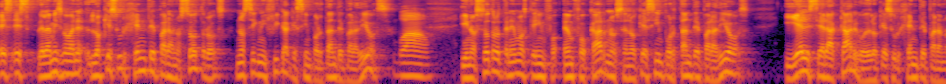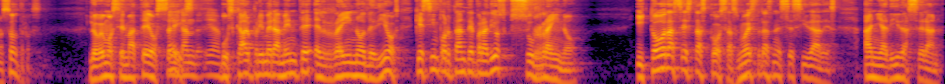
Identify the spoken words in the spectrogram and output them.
Es, de la misma manera, lo que es urgente para nosotros no significa que es importante para Dios. Wow. Y nosotros tenemos que enfocarnos en lo que es importante para Dios y Él se hará cargo de lo que es urgente para nosotros. Lo vemos en Mateo 6. Buscar primeramente el reino de Dios. ¿Qué es importante para Dios? Su reino. Y todas estas cosas, nuestras necesidades, añadidas serán.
